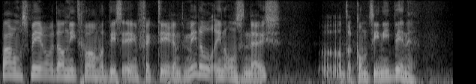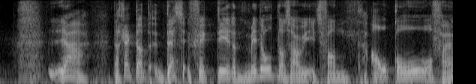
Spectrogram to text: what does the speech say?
waarom smeren we dan niet gewoon wat disinfecterend middel in onze neus? Want dan komt hij niet binnen. Ja, nou kijk, dat desinfecterend middel, dan zou je iets van alcohol of hè,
